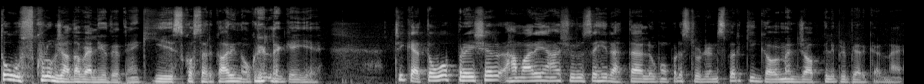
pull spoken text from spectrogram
तो उसको लोग ज़्यादा वैल्यू देते हैं कि ये इसको सरकारी नौकरी लग गई है। ठीक है तो वो प्रेशर हमारे यहाँ शुरू से ही रहता है लोगों पर स्टूडेंट्स पर कि गवर्नमेंट जॉब के लिए प्रिपेयर करना है।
